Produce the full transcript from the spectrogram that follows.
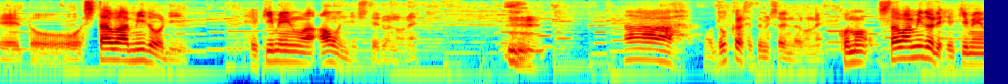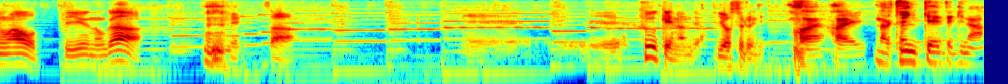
えっ、と、下は緑、壁面は青にしてるのね。うん。ああ、どっから説明したらいいんだろうね。この下は緑、壁面は青っていうのが、うん。えさ、えーえー風景なんだよ。要するに。はい、はい。なんか典型的な。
